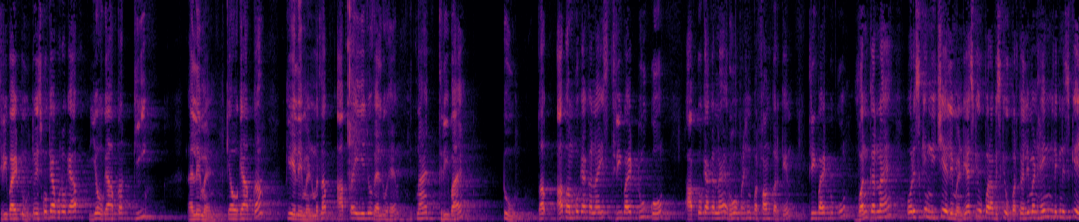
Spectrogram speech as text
थ्री बाई टू तो इसको क्या बोलोगे आप? ये हो गया आपका की एलिमेंट क्या हो गया आपका? की एलिमेंट मतलब आपका ये जो वैल्यू है, कितना है? थ्री बाय टू तो अब अब हमको क्या करना है? इस थ्री बाय टू को आपको क्या करना है? रो ऑपरेशन परफॉर्म करके थ्री बाई टू को वन करना है और इसके नीचे एलिमेंट या इसके ऊपर, अब इसके ऊपर तो एलिमेंट है ही नहीं, लेकिन इसके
